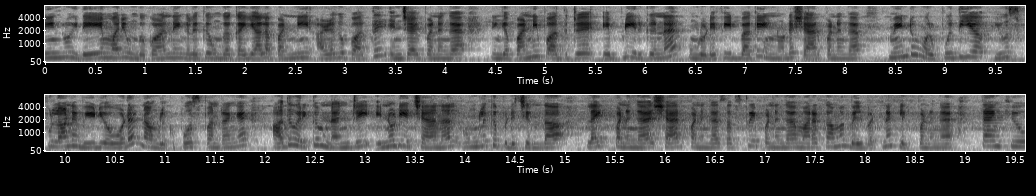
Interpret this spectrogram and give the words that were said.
நீங்களும் இதே மாதிரி உங்கள் குழந்தைங்களுக்கு உங்கள் கையால் பண்ணி அழகு பார்த்து என்ஜாய் பண்ணி பண்ணுங்கள் நீங்கள் பண்ணி பார்த்துட்டு எப்படி இருக்குன்னு உங்களுடைய ஃபீட்பேக்கை என்னோட ஷேர் பண்ணுங்கள் மீண்டும் ஒரு புதிய யூஸ்ஃபுல்லான வீடியோவோட நான் உங்களுக்கு போஸ்ட் பண்ணுறேங்க அது வரைக்கும் நன்றி. என்னுடைய சேனல் உங்களுக்கு பிடிச்சிருந்தா லைக் பண்ணுங்கள் ஷேர் பண்ணுங்கள் சப்ஸ்கிரைப் பண்ணுங்கள் மறக்காமல் பெல் பட்டனை கிளிக் பண்ணுங்கள் தேங்க்யூ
